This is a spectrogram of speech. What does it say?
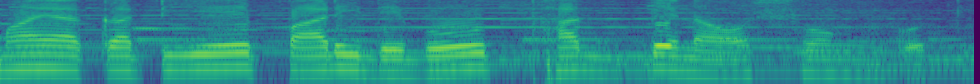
মায়া কাটিয়ে পাড়ি দেব, থাকবে না অসঙ্গতি।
